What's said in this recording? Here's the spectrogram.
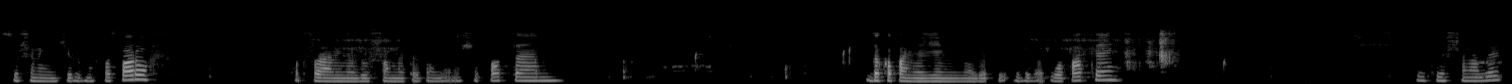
Słyszymy jęki różnych potworów. Potworami na dłuższą metę zajmiemy się potem. Do kopania ziemi najlepiej używać łopaty. Co tu jeszcze ma być?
